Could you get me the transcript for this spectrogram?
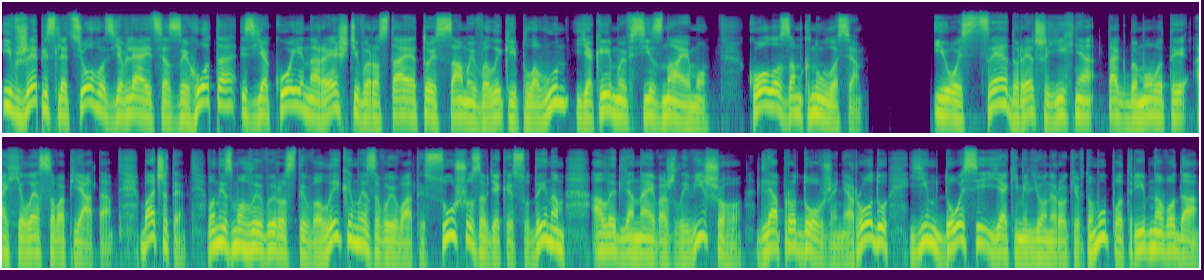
І вже після цього з'являється зигота, з якої нарешті виростає той самий великий плавун, який ми всі знаємо. Коло замкнулося. І ось це, до речі, їхня, так би мовити, ахілесова п'ята. Бачите, вони змогли вирости великими, завоювати сушу завдяки судинам, але для найважливішого, для продовження роду, їм досі, як і мільйони років тому, потрібна вода.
